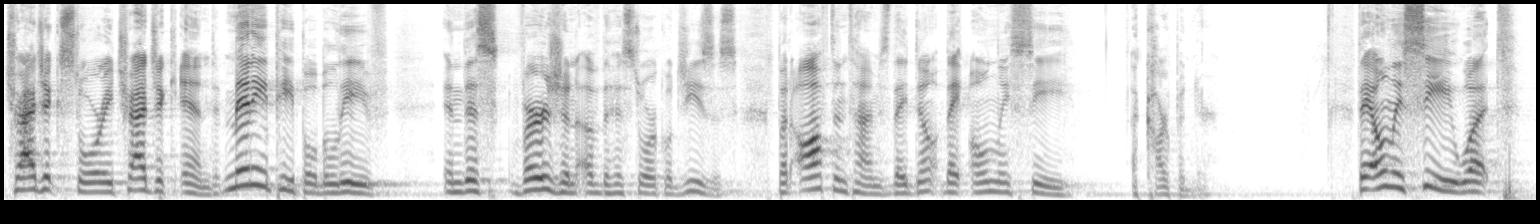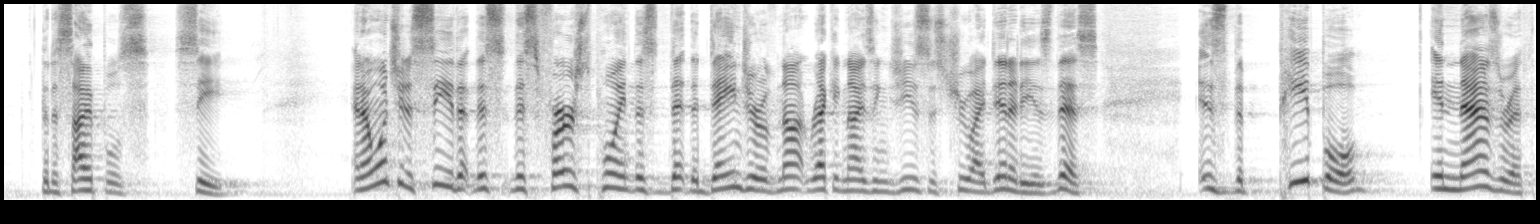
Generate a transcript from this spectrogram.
Tragic story, tragic end. Many people believe in this version of the historical Jesus, but oftentimes they don't they only see a carpenter. They only see what the disciples see. And I want you to see that this, this first point, this, that the danger of not recognizing Jesus' true identity is this, is the people in Nazareth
